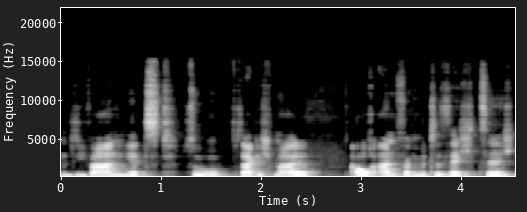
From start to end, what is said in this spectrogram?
sie waren jetzt so, sag ich mal, auch Anfang Mitte 60,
